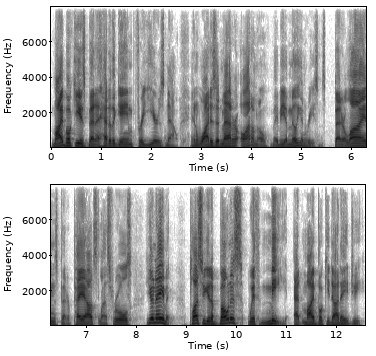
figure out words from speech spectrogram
My bookie has been ahead of the game for years now. And why does it matter? Oh, I don't know, maybe a million reasons. Better lines, better payouts, less rules, you name it. Plus, you get a bonus with me at mybookie.ag.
